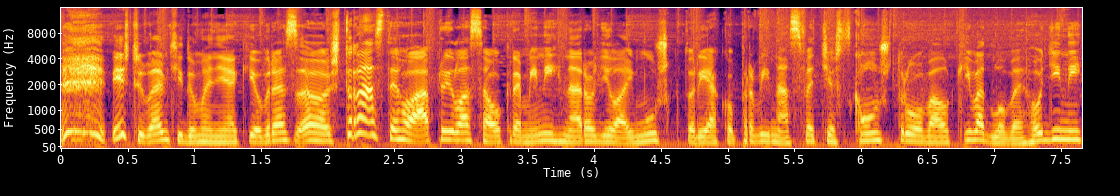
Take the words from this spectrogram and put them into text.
Vieš čo, mám ti doma nejaký obraz. E, 14. apríla sa okrem iných narodil aj muž, ktorý ako prvý na svete skonštruoval kivadlové hodiny.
